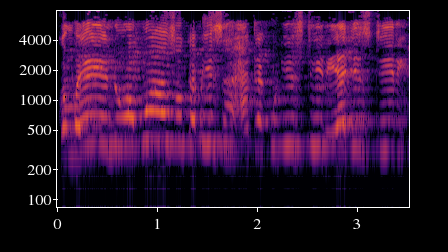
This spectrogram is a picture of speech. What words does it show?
Kwamba yeye ndio wa mwanzo kabisa hata kujistiri ajistiri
